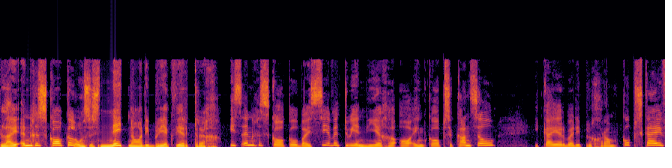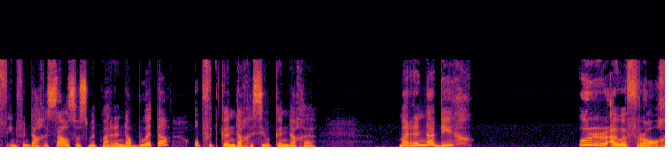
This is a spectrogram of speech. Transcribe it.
Bly ingeskakel, ons is net na die breek weer terug. Is ingeskakel by 729 AM Kaapse Kansel. Ek kuier by die program Kopskuif en vandag gesels ons met Marinda Botha, opvoedkundige sielkundige. Marinda, die oeroue vraag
